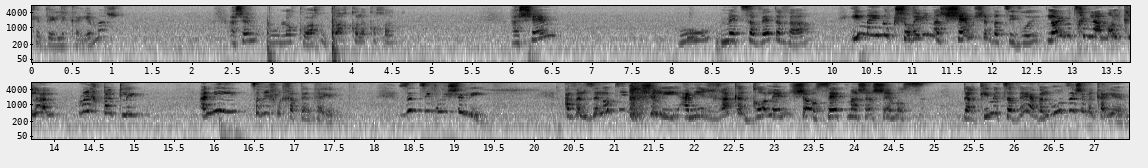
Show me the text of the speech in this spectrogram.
כדי לקיים משהו? השם הוא לא כוח, הוא כוח כל הכוחות. השם הוא מצווה דבר. אם היינו קשורים עם השם שבציווי, לא היינו צריכים לעמול כלל. מה אכפת לי? אני צריך לחתן את הילד. זה ציווי שלי. אבל זה לא ציווי שלי, אני רק הגולם שעושה את מה שהשם עושה. דרכי מצווה, אבל הוא זה שמקיים.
